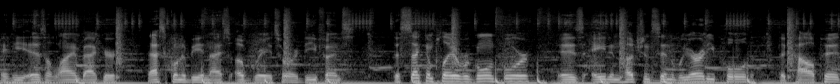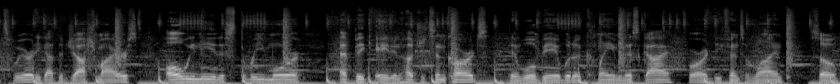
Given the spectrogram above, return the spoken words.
and he is a linebacker. That's going to be a nice upgrade to our defense. The second player we're going for is Aidan Hutchinson. We already pulled the Kyle Pitts. We already got the Josh Myers. All we need is three more epic Aidan Hutchinson cards. Then we'll be able to claim this guy for our defensive line. So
